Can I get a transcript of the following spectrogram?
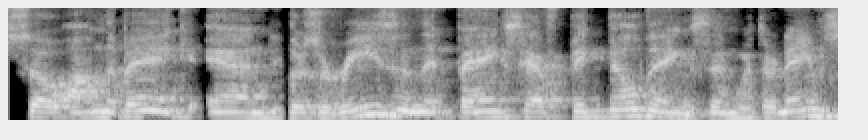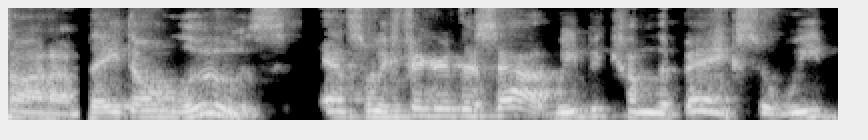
So I'm the bank. And there's a reason that banks have big buildings and with their names on them, they don't lose. And so we figured this out. We become the bank. So we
